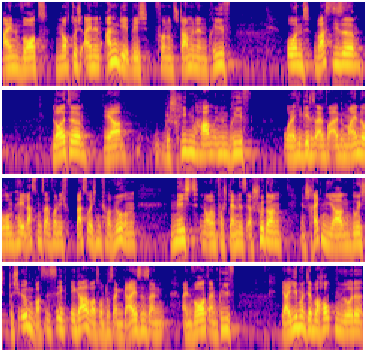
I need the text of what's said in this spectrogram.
ein Wort, noch durch einen angeblich von uns stammenden Brief. Und was diese Leute ja, geschrieben haben in dem Brief oder hier geht es einfach allgemein darum, hey, lasst uns einfach nicht, lasst euch nicht verwirren, nicht in eurem Verständnis erschüttern, in Schrecken jagen durch, durch irgendwas. Es ist e-, egal was, ob das ein Geist ist, ein, ein Wort, ein Brief. Ja, jemand, der behaupten würde,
